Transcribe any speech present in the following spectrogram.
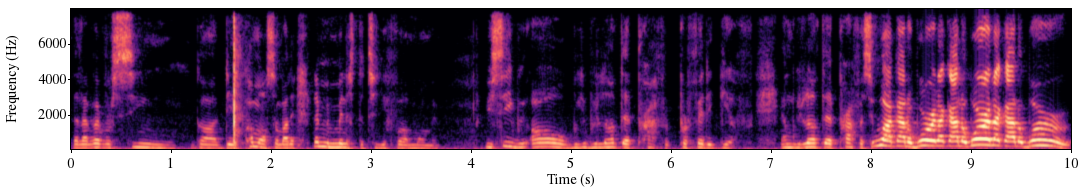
that I've ever seen God did. Come on, somebody. Let me minister to you for a moment. You see, we all, we, we love that prophet, prophetic gift. And we love that prophecy. Oh, I got a word, I got a word, I got a word.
